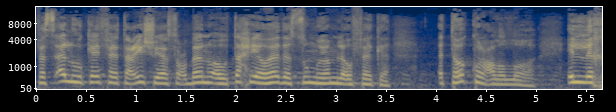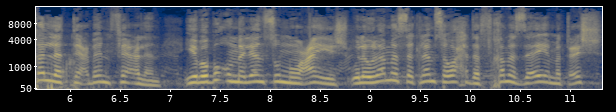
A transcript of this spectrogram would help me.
فاسأله كيف تعيش يا ثعبان أو تحيا وهذا السم يملأ فاك. التوكل على الله. اللي خلى التعبان فعلا يبقى بقه مليان سم وعايش ولو لمسك لمسة واحدة في خمس دقايق ما تعيش.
